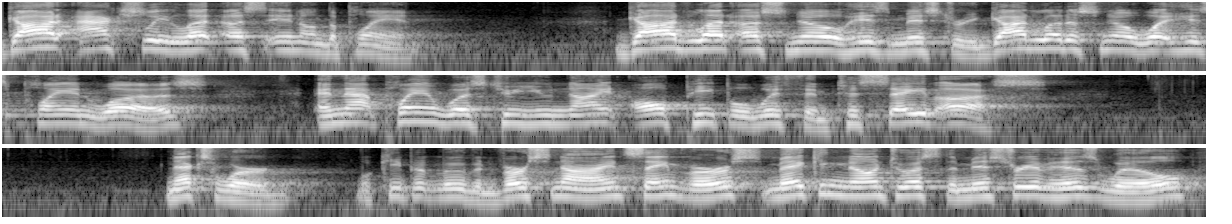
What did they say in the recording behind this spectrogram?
God actually let us in on the plan. God let us know His mystery. God let us know what His plan was. And that plan was to unite all people with Him, to save us. Next word. We'll keep it moving. Verse 9, same verse. Making known to us the mystery of His will,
